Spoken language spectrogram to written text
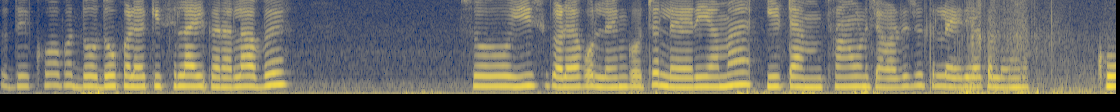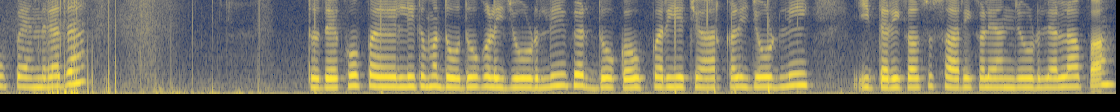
तो देखो, अब दो दो कड़े की सिलाई करा ला अब। सो इस गड़ा को लेंगे च लहरिया में ये टाइम सावन चढ़ रही तो लहरिया का लेंगे। खूब पहन रहा था। तो देखो, पहली तो मैं दो दो कड़ी जोड़ ली, फिर दो के ऊपर ये चार कड़ी जोड़ ली। इस तरीका से सारी कड़ियाँ जोड़ लिया आपा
